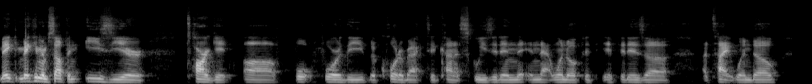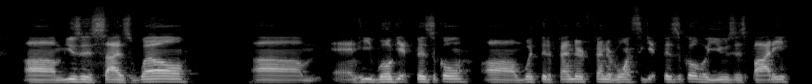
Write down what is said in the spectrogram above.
make, making himself an easier target uh, for for the the quarterback to kind of squeeze it in the, in that window if it, if it is a, a tight window. Um, uses his size well, um, and he will get physical um, with the defender. Defender wants to get physical. He'll use his body.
